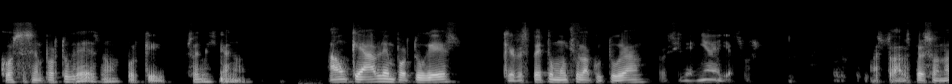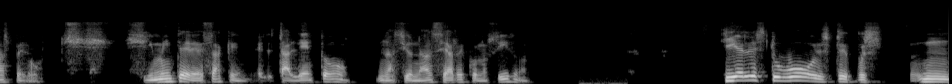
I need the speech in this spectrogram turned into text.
cosas en portugués, ¿no? Porque soy mexicano. Aunque hable en portugués, que respeto mucho la cultura brasileña y a, a todas las personas, pero sí me interesa que el talento nacional sea reconocido. Y él estuvo, este, pues, mm,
